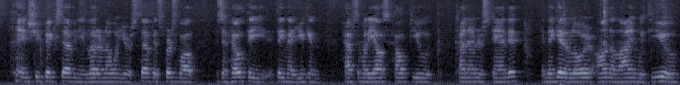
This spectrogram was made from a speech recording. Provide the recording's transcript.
and she picks up and you let her know what your stuff is. First of all, it's a healthy thing that you can have somebody else help you kinda understand it and then get a lawyer on the line with you,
